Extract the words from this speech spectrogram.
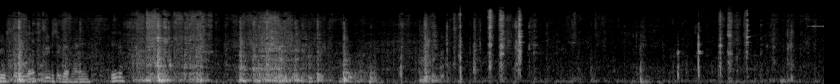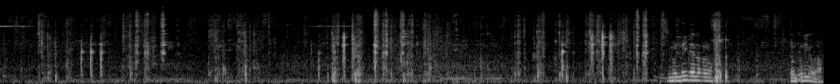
Grüße, ganz Grüße gemeint. Hier. Simulmeni, ano? Kontroliwa.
